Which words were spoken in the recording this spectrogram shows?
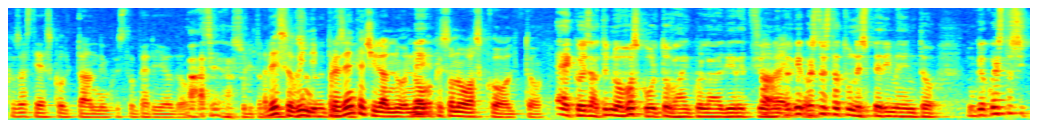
cosa stai ascoltando in questo periodo. Ah, sì, assolutamente. Adesso quindi assolutamente presentaci nu- sì. nuovo- Beh, questo nuovo ascolto. Ecco, esatto, il nuovo ascolto va in quella direzione, Ah, perché ecco. questo è stato un esperimento. Dunque, questo si-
